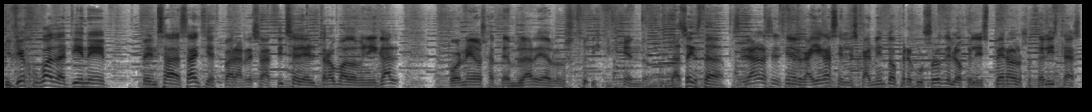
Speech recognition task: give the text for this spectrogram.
¿Y qué jugada tiene pensada Sánchez para resarcirse del trauma dominical? Poneos a temblar, ya os lo estoy diciendo. La sexta. Serán las elecciones gallegas el escarmiento precursor de lo que le espera a los socialistas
